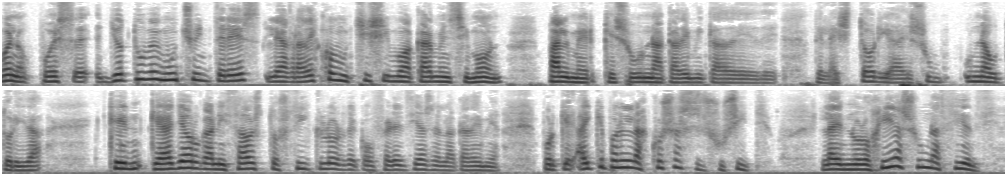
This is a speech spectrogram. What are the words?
Bueno, pues eh, yo tuve mucho interés, le agradezco muchísimo a Carmen Simón Palmer, que es una académica de, de- la historia, es un- una autoridad, que, que haya organizado estos ciclos de conferencias en la academia, porque hay que poner las cosas en su sitio. La etnología es una ciencia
